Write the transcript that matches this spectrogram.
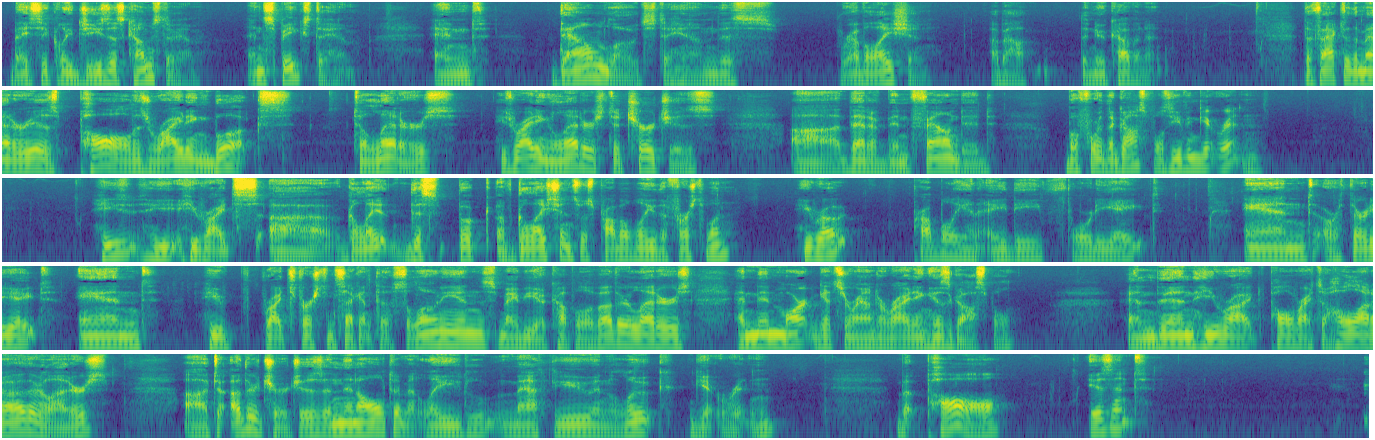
basically Jesus comes to him and speaks to him and downloads to him this revelation about the new covenant. The fact of the matter is, Paul is writing books to letters. He's writing letters to churches uh, that have been founded before the Gospels even get written. He, he, writes, uh, Gal- this book of Galatians was probably the first one he wrote, probably in AD 48 and or 38. And he writes First and Second Thessalonians, maybe a couple of other letters, and then Mark gets around to writing his gospel, and then he write Paul writes a whole lot of other letters uh, to other churches, and then ultimately Matthew and Luke get written. But Paul isn't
